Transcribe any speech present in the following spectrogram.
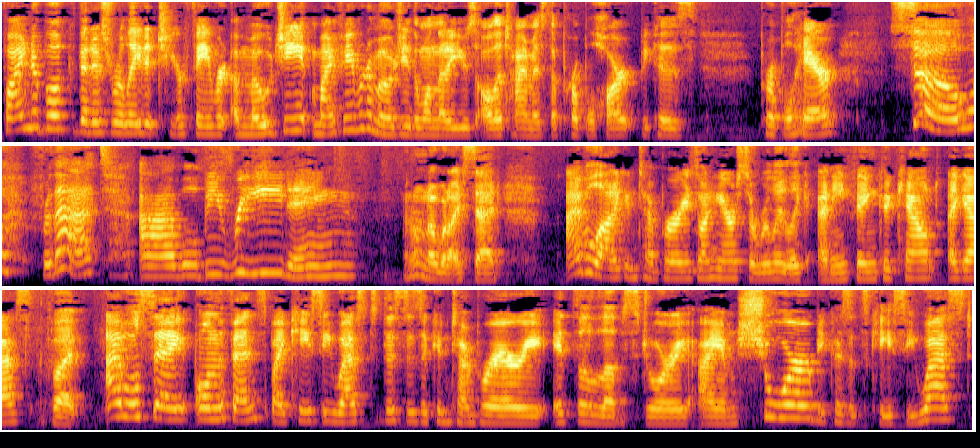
Find a book that is related to your favorite emoji. My favorite emoji, the one that I use all the time, is the purple heart because purple hair. So for that, I will be reading, I don't know what I said. I have a lot of contemporaries on here, so really like anything could count, I guess. But I will say On the Fence by Kasie West. This is a contemporary. It's a love story, I am sure, because it's Kasie West.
